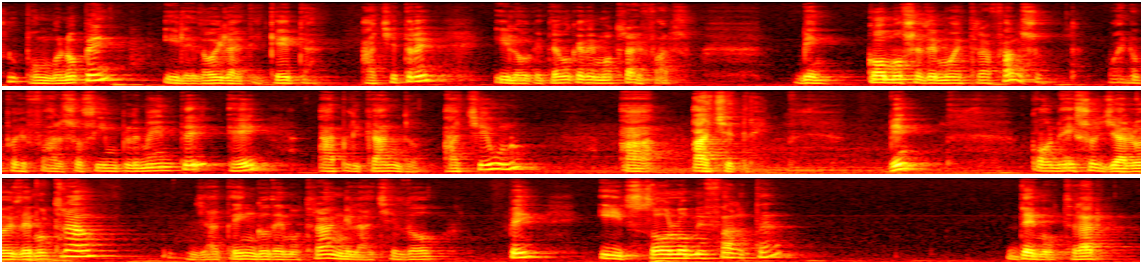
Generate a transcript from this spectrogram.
Supongo no P y le doy la etiqueta H3 y lo que tengo que demostrar es falso. Bien, ¿cómo se demuestra falso? Bueno, pues falso simplemente es aplicando H1 a H3. Bien, con eso ya lo he demostrado, ya tengo demostrado en el H2P y solo me falta demostrar,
